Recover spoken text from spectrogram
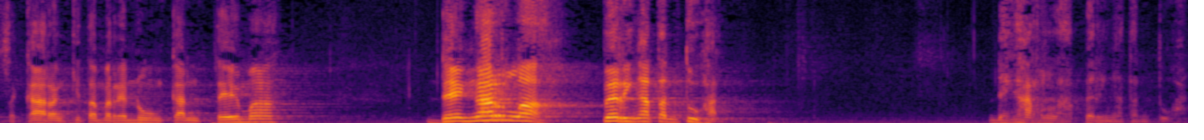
Sekarang kita merenungkan tema Dengarlah peringatan Tuhan. Dengarlah peringatan Tuhan.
